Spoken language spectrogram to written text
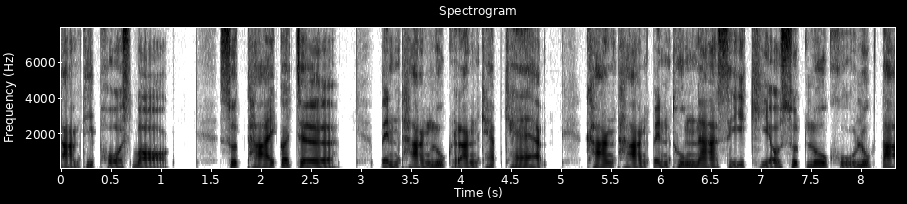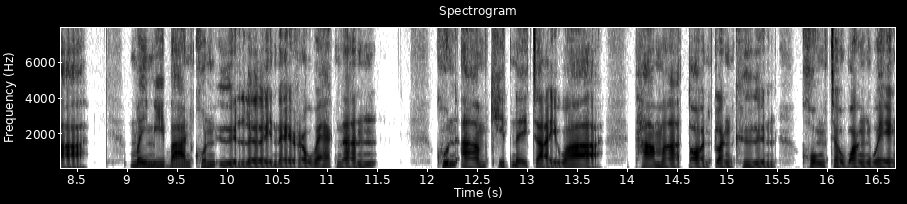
ตามที่โพสต์บอก สุดท้ายก็เจอ เป็นทางลูกรังแคบๆ ข้างทางเป็นทุ่งนาสีเขียวสุดลูกหูลูกตา ไม่มีบ้านคนอื่นเลยในระแวกนั้น คุณอามคิดในใจว่า ถ้ามาตอนกลางคืนคงจะวังเวง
